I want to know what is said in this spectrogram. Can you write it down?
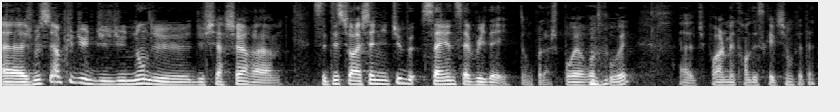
Euh, je me souviens plus du, du- du nom du, du chercheur. euh, C'était sur la chaîne YouTube Science Everyday. Donc voilà, je pourrais le retrouver. Euh, tu pourras le mettre en description peut-être.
